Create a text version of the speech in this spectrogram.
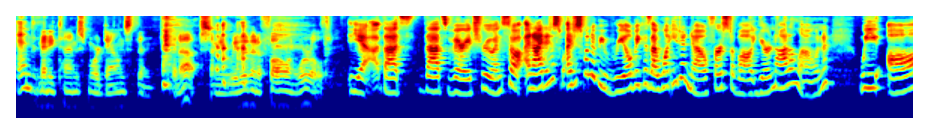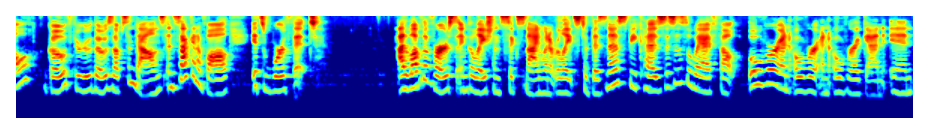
And Many times more downs than, than ups. I mean, we live in a fallen world. yeah, that's that's very true. And so and I just I just want to be real because I want you to know first of all, you're not alone. We all go through those ups and downs. And second of all, it's worth it. I love the verse in Galatians 6 9 when it relates to business because this is the way I felt over and over and over again in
